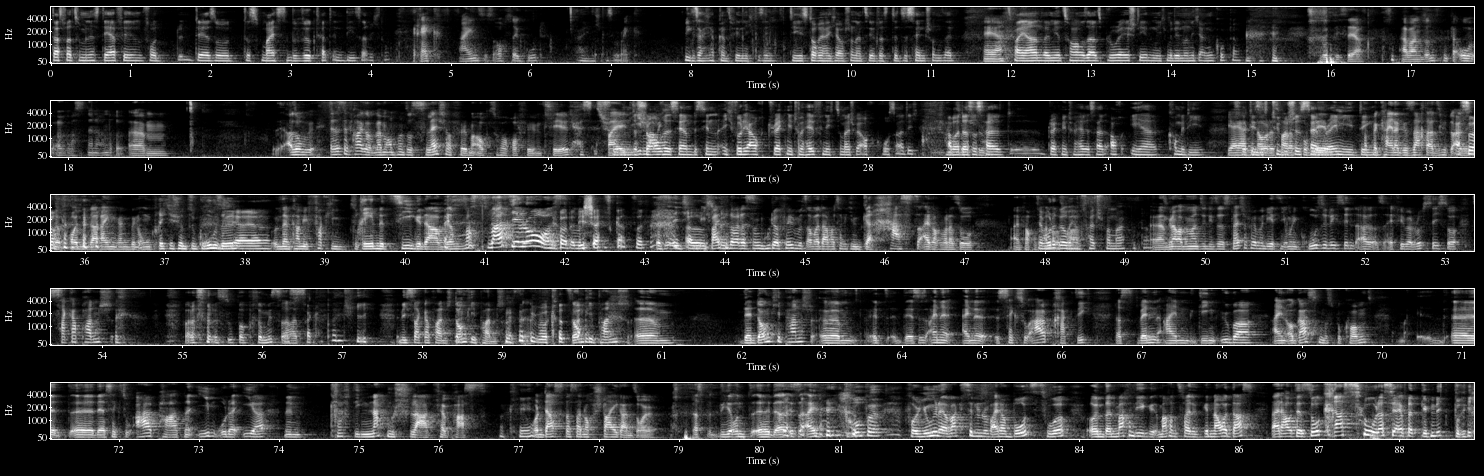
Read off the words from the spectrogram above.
das war zumindest der Film, der so das meiste bewirkt hat in dieser Richtung. Rec 1 ist auch sehr gut. Habe ich nicht gesehen. Rec. Wie gesagt, ich habe ganz viel nicht gesehen. Die Story habe ich auch schon erzählt, dass The Descent schon seit Ja, ja. zwei Jahren bei mir zu Hause als Blu-ray steht und ich mir den noch nicht angeguckt habe. Lohnt sich sehr. Aber ansonsten, oh, was ist denn eine andere? Ähm, also, das ist die Frage, wenn man, ob man so Slasher-Filme auch zu Horrorfilmen zählt. Ja, es ist Weil schon, das die mag Genre ist ja ein bisschen, ich würde ja auch Drag Me to Hell finde ich zum Beispiel auch großartig, aber so das ist halt, äh, Drag Me to Hell ist halt auch eher Comedy. Ja, ja, halt genau, dieses das war das typische Sam Problem. Hat Raimi-Ding. mir keiner gesagt, als ich mit, Ach so. der Freundin da reingegangen bin, um richtig schön zu gruseln. Ja, ja. Und dann kam die fucking redende Ziege da und dachte, was war hier los? Oder die scheiß Katze. Also ich, Also, ich weiß nicht, ob das ein guter Film ist, aber damals habe ich ihn gehasst, einfach weil das so einfach was Der wurde, glaube ich, auch falsch vermarktet. Ähm, genau, aber wenn man so diese Slasher-Filme, die jetzt nicht unbedingt gruselig sind, aber es ist echt viel mehr lustig, so Sucker Punch, weil das so eine super Prämisse Was hat. Sucker Punch? Nicht Sucker Punch, Donkey Punch heißt der. Donkey Punch, ähm, der Donkey Punch, ähm, das ist eine, eine Sexualpraktik, dass wenn ein Gegenüber einen Orgasmus bekommt, äh, äh, der Sexualpartner ihm oder ihr einen kräftigen Nackenschlag verpasst. Okay. Und das, das dann noch steigern soll. Das, die, und äh, da ist eine Gruppe von jungen Erwachsenen auf einer Bootstour und dann machen die machen zwar genau das. Leider haut er so krass zu, dass sie einfach das Genick bricht.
